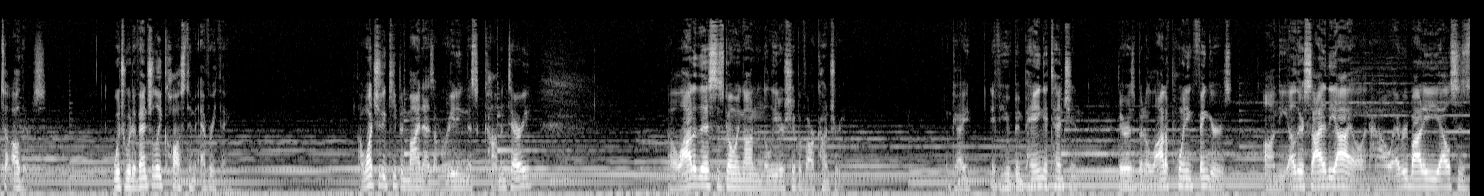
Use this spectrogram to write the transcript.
to others, which would eventually cost him everything. I want you to keep in mind as I'm reading this commentary, a lot of this is going on in the leadership of our country. Okay? If you've been paying attention, there has been a lot of pointing fingers on the other side of the aisle and how everybody else is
